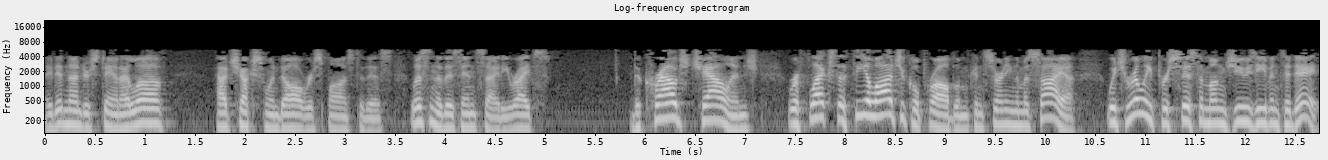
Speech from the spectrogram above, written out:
They didn't understand. I love how Chuck Swindoll responds to this. Listen to this insight. He writes The crowd's challenge reflects a theological problem concerning the Messiah, which really persists among Jews even today.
